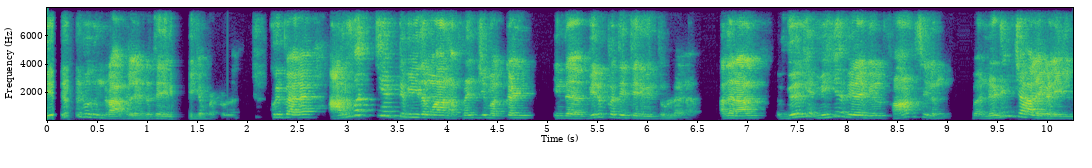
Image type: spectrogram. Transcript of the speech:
விரும்புகின்றார்கள் என்று தெரிவிக்கப்பட்டுள்ளது. குறிப்பாக அறுபத்தி எட்டு வீதமான பிரெஞ்சு மக்கள் இந்த விருப்பத்தை தெரிவித்துள்ளனர். அதனால் மிக விரைவில் பிரான்சிலும் நெடுஞ்சாலைகளில்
